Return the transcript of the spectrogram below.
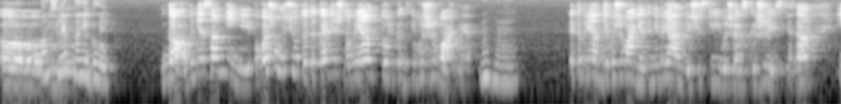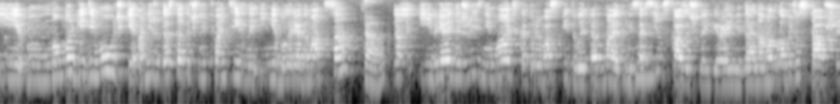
э, он слеп, но не глуп. Да, вне сомнений. По большому счету это, конечно, вариант только для выживания. Угу. Это вариант для выживания, это не вариант для счастливой женской жизни, да. И, но многие дюймовочки, они же достаточно инфантильны, и не было рядом отца. Так. Да, и в реальной жизни мать, которая воспитывает одна, это не совсем сказочная героиня, да, она могла быть уставшей,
